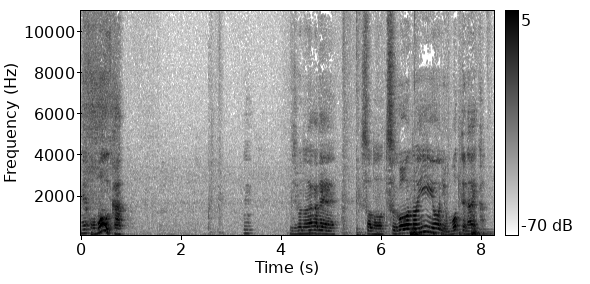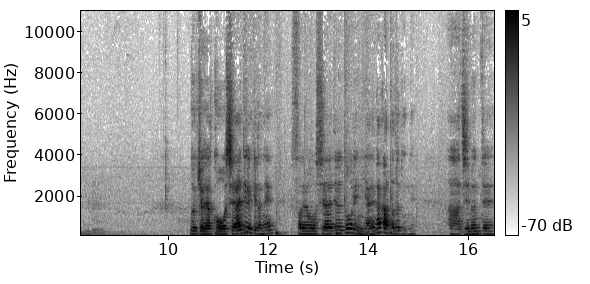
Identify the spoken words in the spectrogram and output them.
ね、思うか、ね、自分の中でその都合のいいように思ってないか仏教ではこう教えられてるけどねそれを教えられてる通りにやれなかった時にねああ自分って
